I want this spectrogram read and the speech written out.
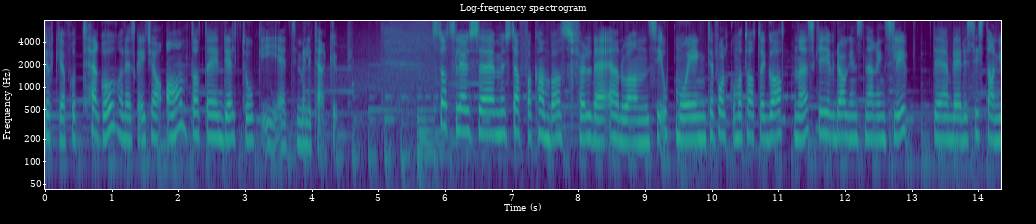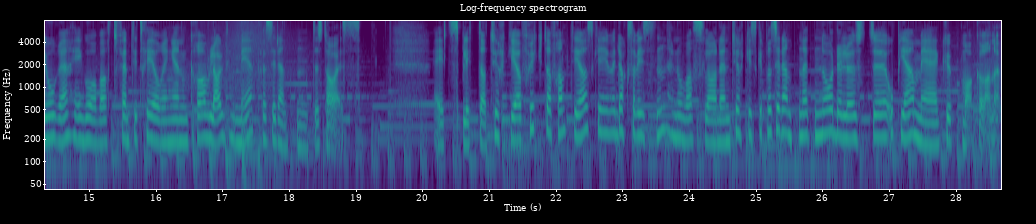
Tyrkia fra terror, og de skal ikke ha ant at de deltok i et militærkupp. Statsløse Mustafa Kambas følger Erdogans oppmoding til folk om å ta til gatene, skriver Dagens Næringsliv. Det ble det siste han gjorde. I går ble 53-åringen gravlagd med presidenten til stades. Et splitta Tyrkia frykter framtida, skriver Dagsavisen. Nå varsler den tyrkiske presidenten et nådeløst oppgjør med kuppmakerne.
